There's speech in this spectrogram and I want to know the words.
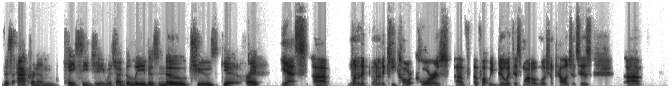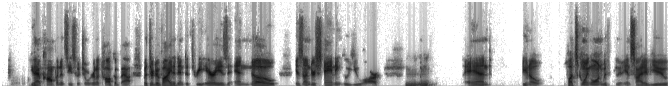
this acronym KCG, which I believe is Know Choose, Give, right? Yes. Uh, one of the one of the key core, cores of of what we do with this model of emotional intelligence is um, you have competencies which we're going to talk about, but they're divided into three areas. And know is understanding who you are, mm-hmm. and you know what's going on with inside of you.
